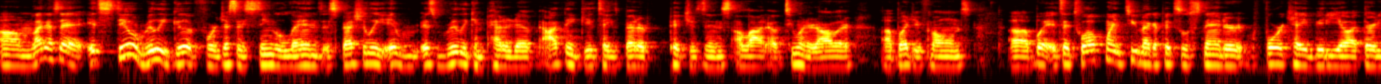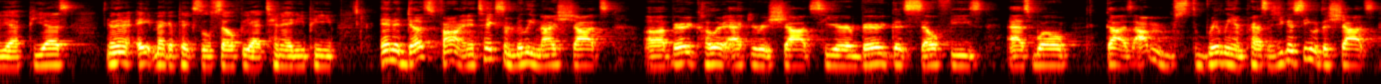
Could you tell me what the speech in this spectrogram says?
um, like I said, it's still really good for just a single lens, especially it, it's really competitive. I think it takes better pictures than a lot of $200 uh, budget phones. Uh, but it's a 12.2 megapixel standard 4K video at 30 FPS, and then an 8 megapixel selfie at 1080p. And it does fine. It takes some really nice shots, uh, very color accurate shots here, very good selfies as well. Guys, I'm really impressed. As you can see with the shots,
